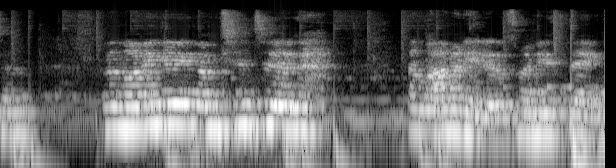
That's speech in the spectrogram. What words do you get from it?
I've been loving getting them tinted and laminated. It's my new thing.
